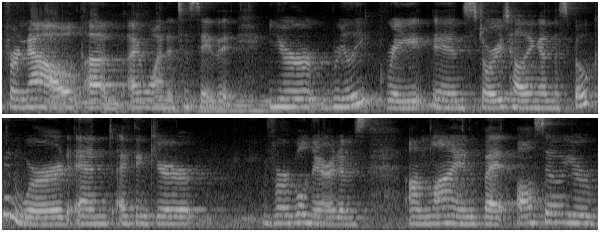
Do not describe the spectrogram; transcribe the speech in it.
for now, um, I wanted to say that you're really great in storytelling and the spoken word, and I think your verbal narratives online, but also you're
